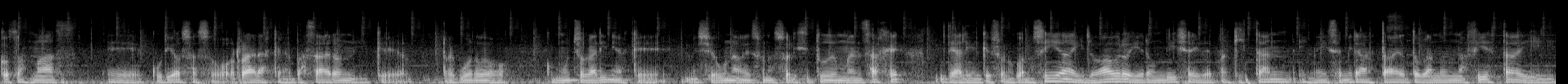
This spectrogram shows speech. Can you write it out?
Cosas más eh, curiosas o raras que me pasaron y que recuerdo con mucho cariño es que me llegó una vez una solicitud de un mensaje de alguien que yo no conocía y lo abro y era un DJ de Pakistán y me dice, mira, estaba tocando en una fiesta y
